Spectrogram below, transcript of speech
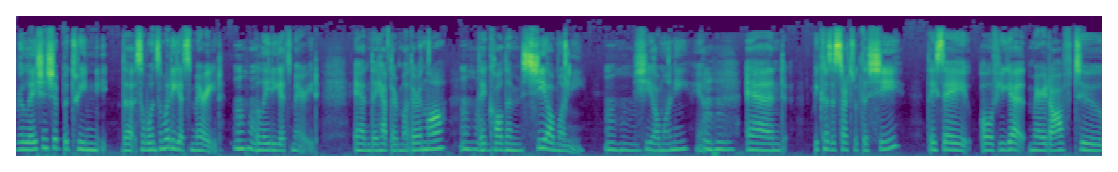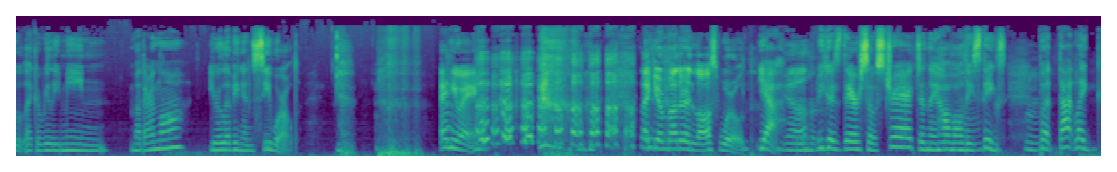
relationship between the so when somebody gets married, Mm-hmm. a lady gets married, and they have their mother-in-law, they call them 시어머니. Mm-hmm. 시어머니, yeah. Mhm. And because it starts with the she, they say, oh, if you get married off to like a really mean mother-in-law, you're living in SeaWorld. anyway, Like your mother-in-law's world. yeah. Yeah. Because they're so strict and they have all these Mhm. things. Mm. But that like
